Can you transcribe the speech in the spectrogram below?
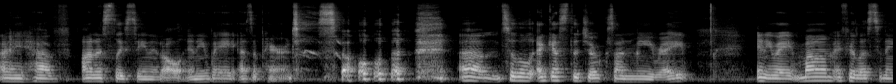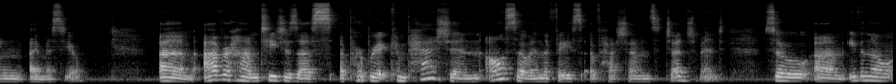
I have honestly seen it all anyway as a parent. so, um, so the, I guess the joke's on me, right? Anyway, mom, if you're listening, I miss you. Um, Abraham teaches us appropriate compassion also in the face of Hashem's judgment. So um, even though,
